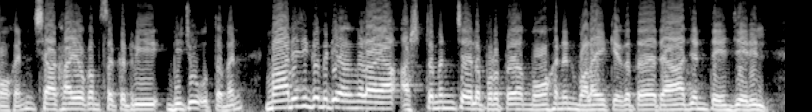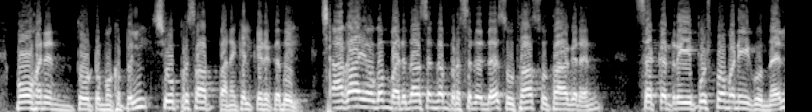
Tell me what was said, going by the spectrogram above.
മോഹൻ ശാഖായോഗം secretary Biju Uthaman managing committee അംഗങ്ങളായ അഷ്ടമൻ ചേലപ്പുറത്ത് മോഹനൻ വളയക്കകത്ത് രാജൻ തേഞ്ചേരിൽ മോഹനൻ തോട്ടുമുഖപ്പിൽ ശിവപ്രസാദ് പനക്കൽ കിഴക്കതിൽ ശാഖായോഗം വനിതാ സംഘം president Sudha Sudhakaran secretary Pushpamani Kunnal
